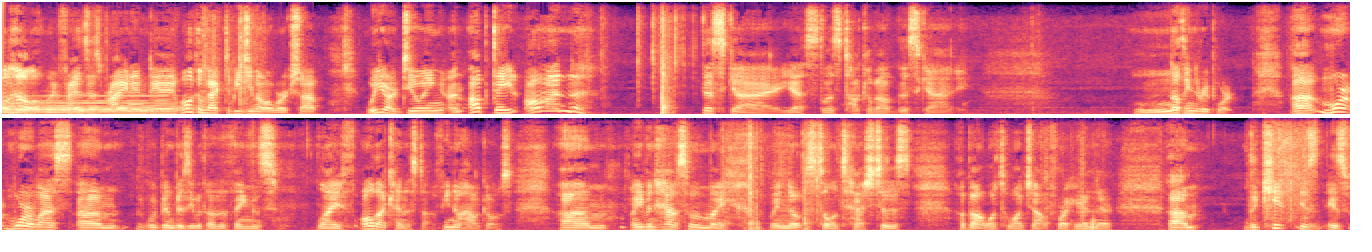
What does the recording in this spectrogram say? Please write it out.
Well, hello, my friends. It's Brian Inde. Welcome back to BG Model Workshop. We are doing an update on this guy. Yes, let's talk about this guy. Nothing to report. Uh, more, more or less, um, we've been busy with other things, life, all that kind of stuff. You know how it goes. Um, I even have some of my my notes still attached to this about what to watch out for here and there. Um, the kit is is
